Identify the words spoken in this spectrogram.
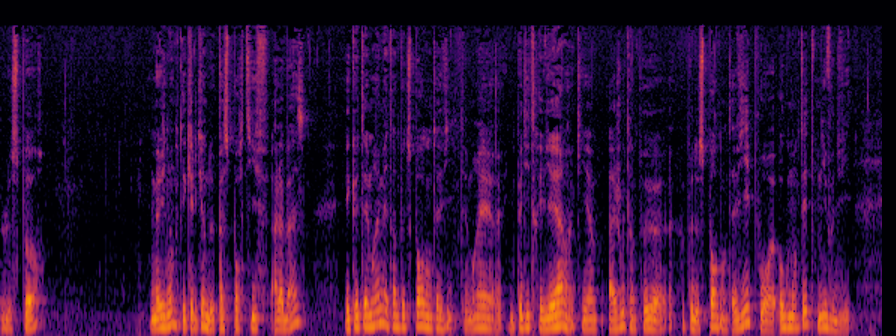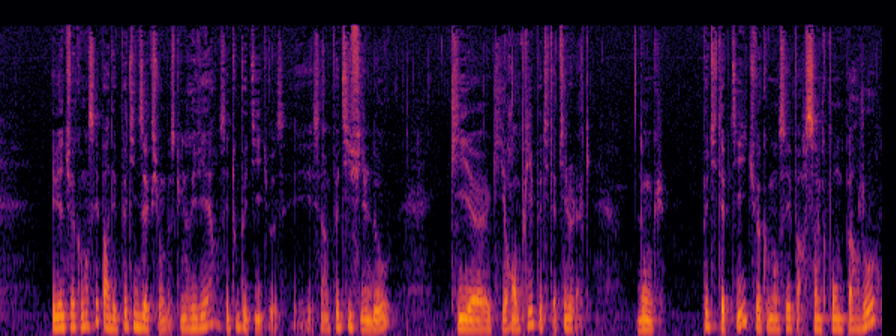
le sport, imaginons que tu es quelqu'un de pas sportif à la base, et que tu aimerais mettre un peu de sport dans ta vie. Tu aimerais euh, une petite rivière qui ajoute un peu, euh, un peu de sport dans ta vie pour euh, augmenter ton niveau de vie. Eh bien, tu vas commencer par des petites actions, parce qu'une rivière, c'est tout petit, c'est un petit fil d'eau qui, qui remplit petit à petit le lac. Donc, petit à petit, tu vas commencer par 5 pompes par jour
